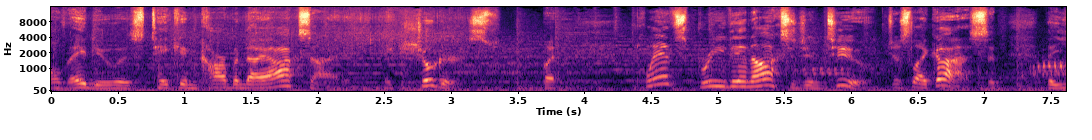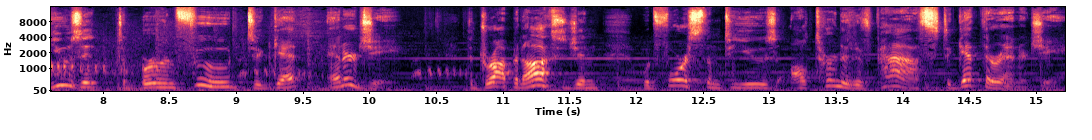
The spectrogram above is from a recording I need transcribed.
all they do is take in carbon dioxide and make sugars. But plants breathe in oxygen too, just like us, and they use it to burn food to get energy. The drop in oxygen would force them to use alternative paths to get their energy.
